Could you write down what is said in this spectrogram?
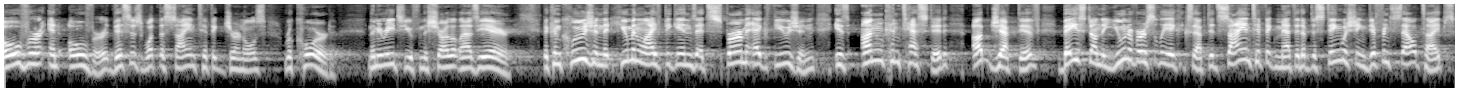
Over and over, this is what the scientific journals record. Let me read to you from the Charlotte Lozier. The conclusion that human life begins at sperm egg fusion is uncontested, objective, based on the universally accepted scientific method of distinguishing different cell types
